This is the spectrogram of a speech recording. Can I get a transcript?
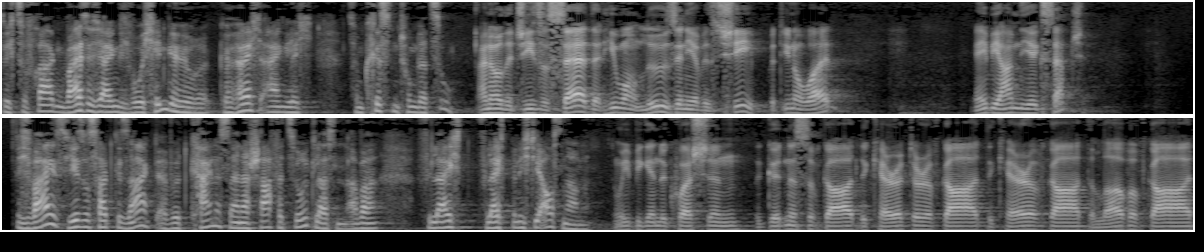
Sich zu fragen, weiß ich eigentlich, wo ich hingehöre? Gehöre ich eigentlich zum Christentum dazu? I know that Jesus said that he won't lose any of his sheep, but you know what? Maybe I'm the exception. Ich weiß, Jesus hat gesagt, er wird keines seiner Schafe zurücklassen, aber vielleicht, vielleicht bin ich die Ausnahme. And we begin to question the goodness of God, the character of God, the care of God, the love of God,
